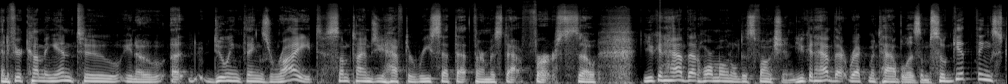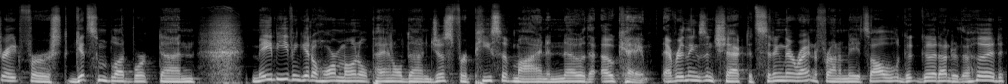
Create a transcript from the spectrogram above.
And if you're coming into, you know, uh, doing things right, sometimes you have to reset that thermostat first. So you can have that hormonal dysfunction. You can have that wrecked metabolism. So get things straight first, get some blood work done, maybe even get a hormonal panel done just for peace of mind and know that, okay, everything's in check. It's sitting there right in front of me. It's all good under the hood.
